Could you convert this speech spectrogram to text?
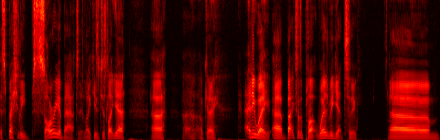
especially sorry about it. Like he's just like, yeah, uh, uh okay. Anyway, uh, back to the plot. Where did we get to? Um.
